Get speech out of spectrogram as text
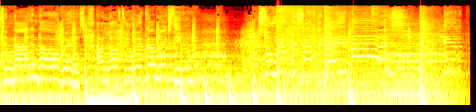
tonight and always I love to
